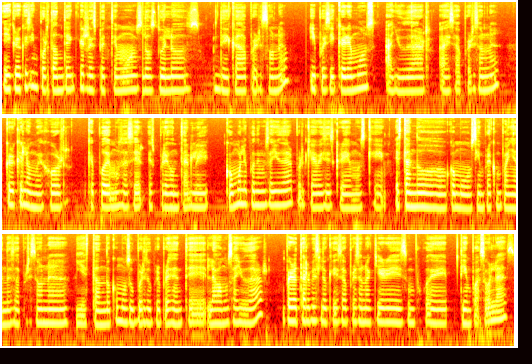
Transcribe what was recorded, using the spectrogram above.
Y creo que es importante que respetemos los duelos de cada persona y pues si queremos ayudar a esa persona, creo que lo mejor que podemos hacer es preguntarle cómo le podemos ayudar porque a veces creemos que estando como siempre acompañando a esa persona y estando como súper súper presente la vamos a ayudar. Pero tal vez lo que esa persona quiere es un poco de tiempo a solas.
